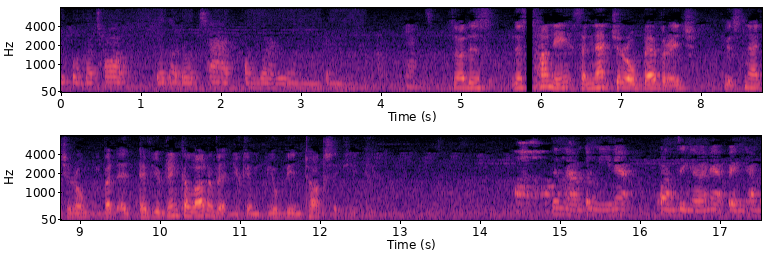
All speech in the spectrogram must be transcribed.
ทุกคนก็ชอบแล้วก็รสชาติของวารุณีเป็นอย่างมาก So this this honey, it's a natural beverage. It's natural, but i- if you drink a lot of it, you can you'll be intoxicated. ซึ่งน้ำตรงนี้เนี่ย ความจริงแล้วเนี่ยเป็นธรรม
